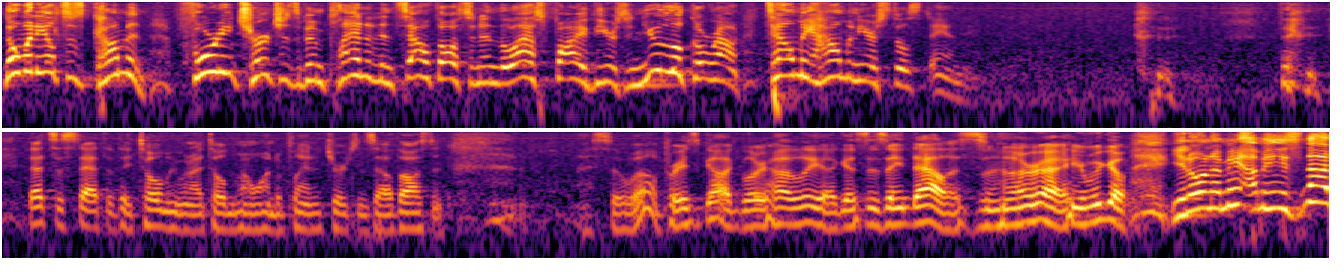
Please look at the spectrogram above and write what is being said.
Nobody else is coming. 40 churches have been planted in South Austin in the last 5 years and you look around, tell me how many are still standing. That's the stat that they told me when I told them I wanted to plant a church in South Austin. I said, well, praise God, glory, hallelujah. I guess this ain't Dallas. All right, here we go. You know what I mean? I mean, it's not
